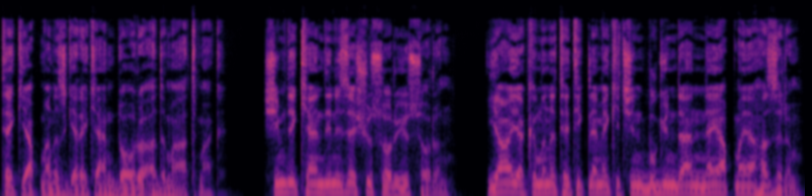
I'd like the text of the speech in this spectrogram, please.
Tek yapmanız gereken doğru adımı atmak. Şimdi kendinize şu soruyu sorun. Yağ yakımını tetiklemek için bugünden ne yapmaya hazırım?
